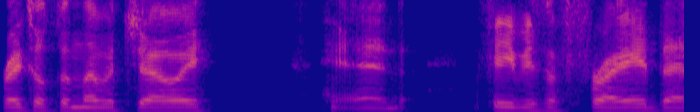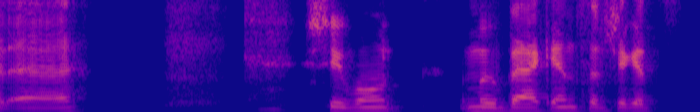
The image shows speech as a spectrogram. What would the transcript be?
Rachel's been living with Joey, and Phoebe's afraid that uh, she won't move back in, so she gets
